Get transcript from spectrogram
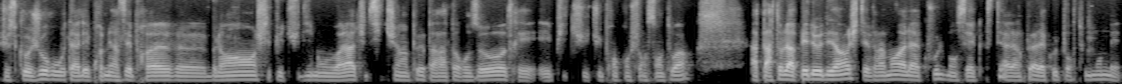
jusqu'au jour où tu as les premières épreuves blanches, et puis tu dis, bon, voilà, tu te situes un peu par rapport aux autres, et, et puis tu, tu prends confiance en toi à partir de la P2D1, j'étais vraiment à la cool. Bon, c'était un peu à la cool pour tout le monde, mais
